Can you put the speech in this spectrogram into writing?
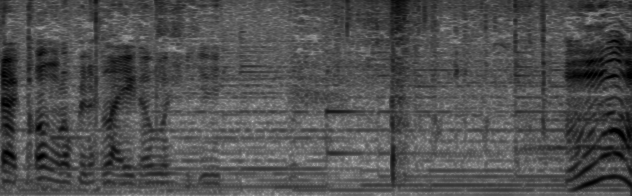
จากกล้องเราเป็นอะไรครับเมื่อกี้นี้อืม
